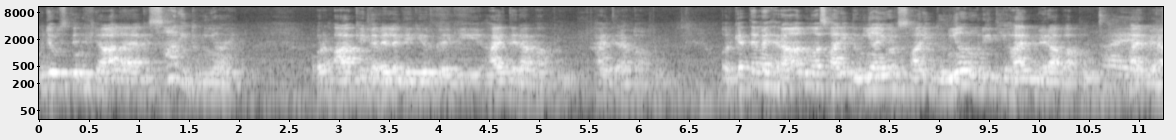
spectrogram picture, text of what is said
मुझे उस दिन ख्याल आया कि सारी दुनिया आएगी और आके गले लगेगी और कहेगी हाय तेरा बापू हाय तेरा बापू। और कहते मैं हैरान हुआ सारी दुनिया आई और सारी दुनिया रो रही थी हाय मेरा बापू हाय। मेरा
